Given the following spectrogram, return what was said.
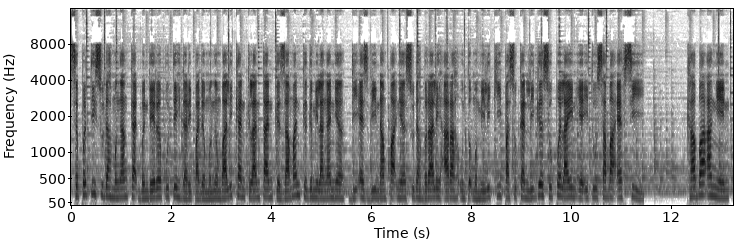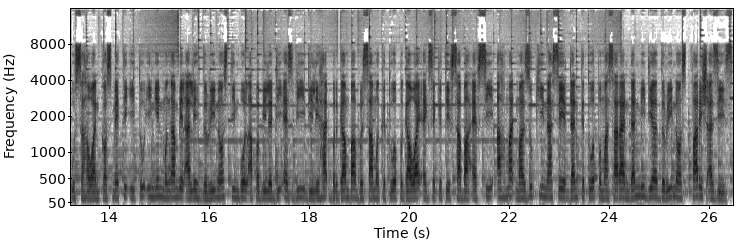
Seperti sudah mengangkat bendera putih daripada mengembalikan Kelantan ke zaman kegemilangannya, DSV nampaknya sudah beralih arah untuk memiliki pasukan Liga Super lain iaitu Sabah FC. Kabar angin, usahawan kosmetik itu ingin mengambil alih The Rhinos timbul apabila DSV dilihat bergambar bersama Ketua Pegawai Eksekutif Sabah FC, Ahmad Marzuki Nasir dan Ketua Pemasaran dan Media The Rhinos, Farish Aziz.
